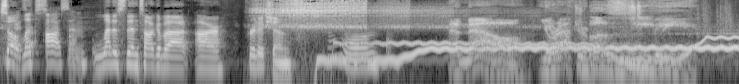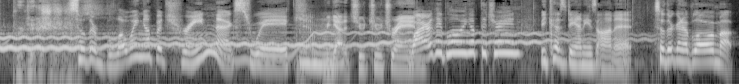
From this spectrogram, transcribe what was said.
So Guys let's awesome. let us then talk about our predictions. And now, you're after Buzz TV predictions. So they're blowing up a train next week. We got a choo choo train. Why are they blowing up the train? because Danny's on it. So they're gonna blow him up.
